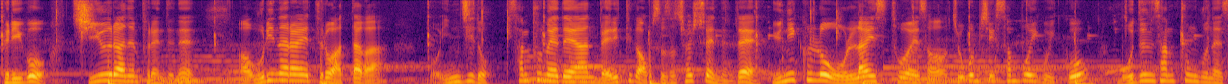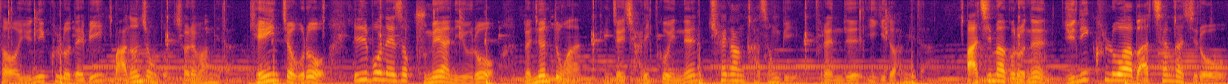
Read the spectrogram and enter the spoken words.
그리고 GU라는 브랜드는 어, 우리나라에 들어왔다가 뭐 인지도, 상품에 대한 메리트가 없어서 철수했는데 유니클로 온라인 스토어에서 조금씩 선보이고 있고 모든 상품군에서 유니클로 대비 만원 정도 저렴합니다. 개인적으로 일본에서 구매한 이후로 몇 년 동안 굉장히 잘 입고 있는 최강 가성비 브랜드이기도 합니다. 마지막으로는 유니클로와 마찬가지로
